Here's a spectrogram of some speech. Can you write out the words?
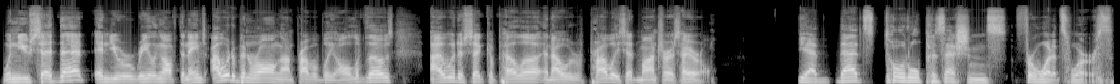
when you said that and you were reeling off the names, I would have been wrong on probably all of those. I would have said Capela and I would have probably said Montrezl Harrell yeah, that's total possessions for what it's worth.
